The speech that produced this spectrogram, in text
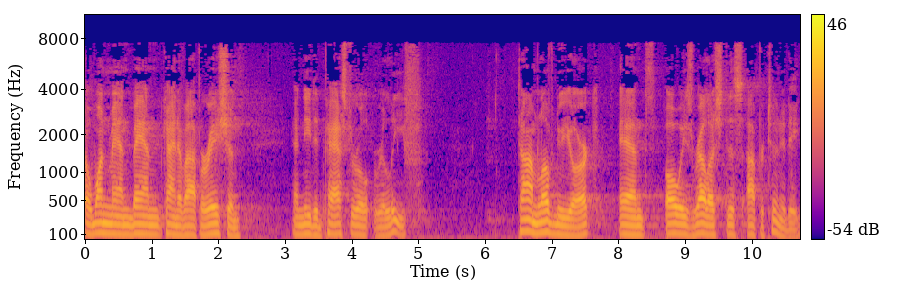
a one man band kind of operation and needed pastoral relief. Tom loved New York and always relished this opportunity.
